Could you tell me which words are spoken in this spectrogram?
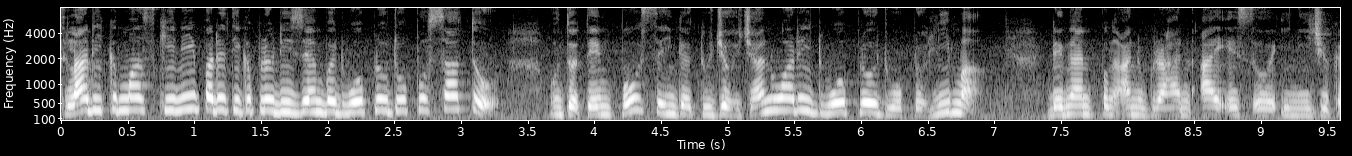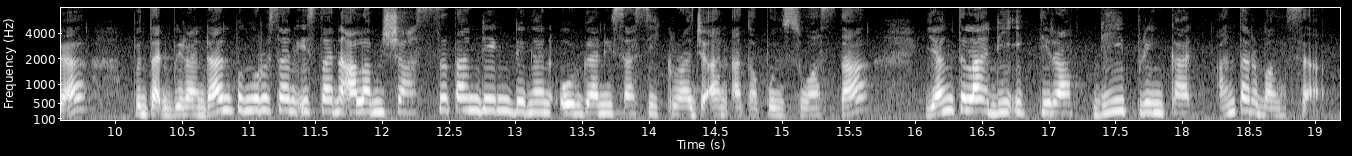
telah dikemas kini pada 30 Disember 2021 untuk tempoh sehingga 7 Januari 2025. Dengan penganugerahan ISO ini juga, pentadbiran dan pengurusan Istana Alam Shah setanding dengan organisasi kerajaan ataupun swasta yang telah diiktiraf di peringkat antarabangsa.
